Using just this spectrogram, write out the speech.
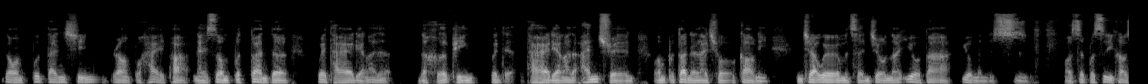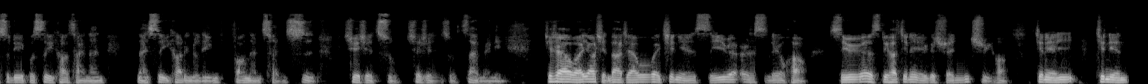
让我们不担心，让我们不害怕，乃是我们不断的为台海两岸的。的和平，为台海两岸的安全，我们不断的来求告你，你就要为我们成就那又大又能的事。老师不是依靠势力，不是依靠才能，乃是依靠你的灵方能成事。谢谢主，谢谢主，赞美你。接下来我要邀请大家为今年十一月二十六号，十一月二十六号今年有一个选举哈，今年今年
